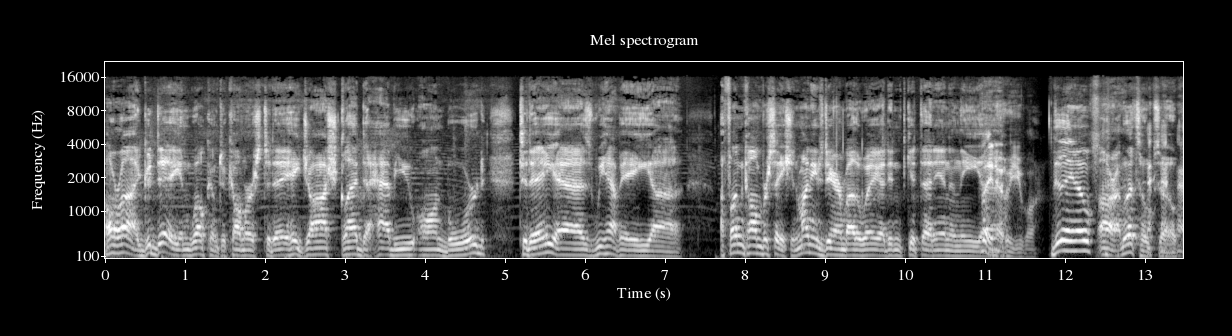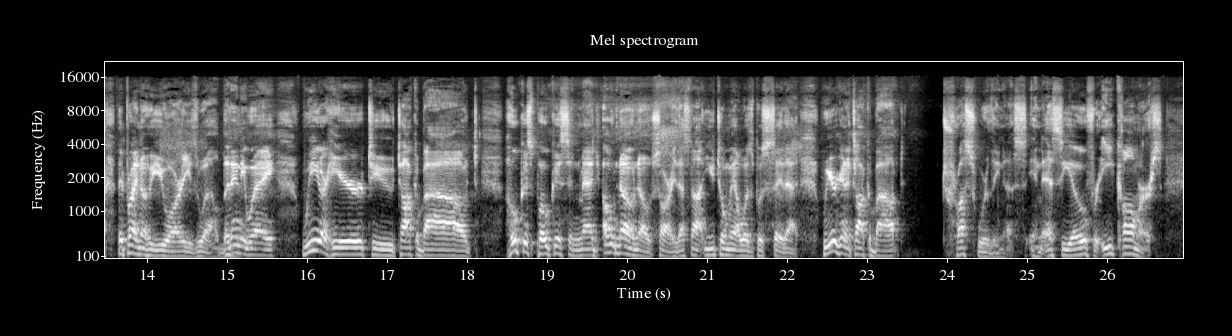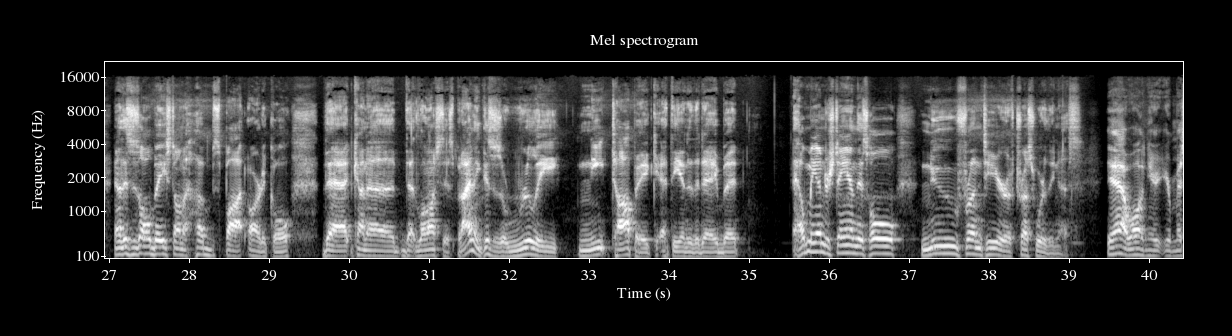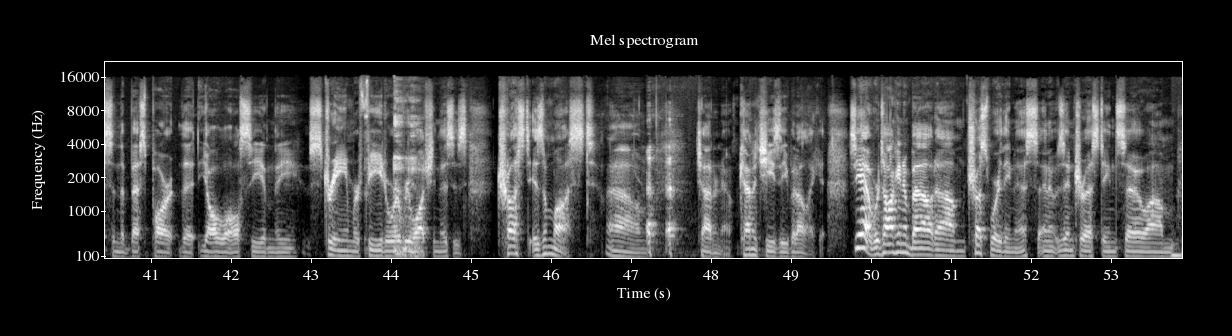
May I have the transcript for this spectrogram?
All right, good day and welcome to Commerce Today. Hey, Josh, glad to have you on board today as we have a uh, a fun conversation. My name's Darin, by the way. I didn't get that in in the. Uh, they know who you are. Do they know? All right, well, let's hope so. they probably know who you are as well. But anyway, we are here to talk about hocus pocus and magic. Oh no, no, sorry, that's not. You told me I wasn't supposed to say that. We are going to talk about trustworthiness in SEO for e-commerce. Now this is all based on a HubSpot article that kind of that launched this, but I think this is a really neat topic at the end of the day, but help me understand this whole new frontier of trustworthiness. Yeah, well, and you're, you're missing the best part that y'all will all see in the stream or feed or wherever you're watching this is trust is a must. Um, I don't know, kind of cheesy, but I like it. So yeah, we're talking about um, trustworthiness, and it was interesting. So um,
